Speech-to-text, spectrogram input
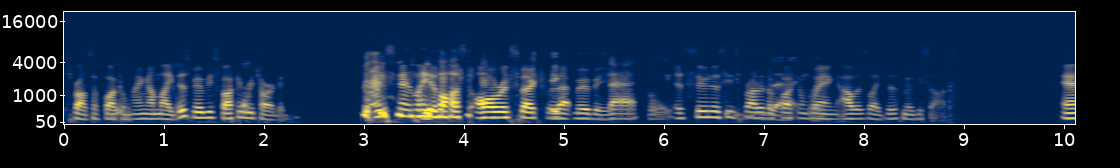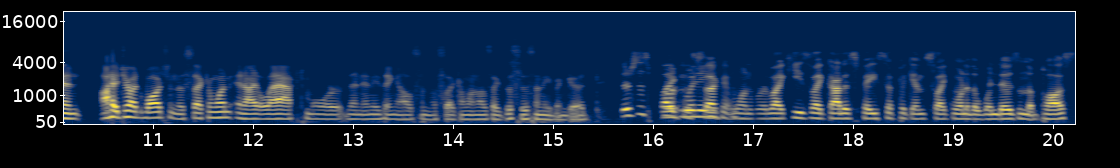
sprouts a fucking wing. I'm like, this movie's fucking retarded. Instantly lost all respect for that movie. Exactly. As soon as he sprouted a fucking Exactly. wing, I was like, this movie sucks. And I tried watching the second one, and I laughed more than anything else in the second one. I was like, this isn't even good. There's this part Like in when the he- second one where like he's like got his face up against like one of the windows in the bus,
